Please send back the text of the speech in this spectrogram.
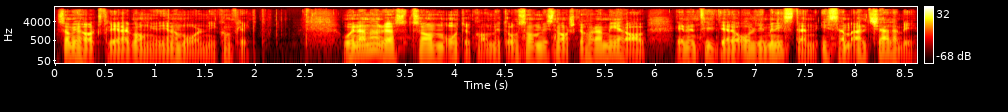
som vi hört flera gånger genom åren i konflikt. Och en annan röst som återkommit och som vi snart ska höra mer av är den tidigare oljeministern Issam al-Chalabi.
